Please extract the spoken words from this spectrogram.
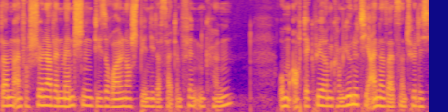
dann einfach schöner, wenn Menschen diese Rollen auch spielen, die das halt empfinden können, um auch der queeren Community einerseits natürlich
